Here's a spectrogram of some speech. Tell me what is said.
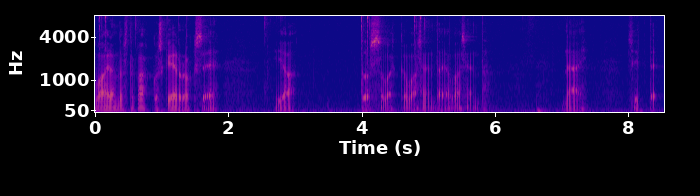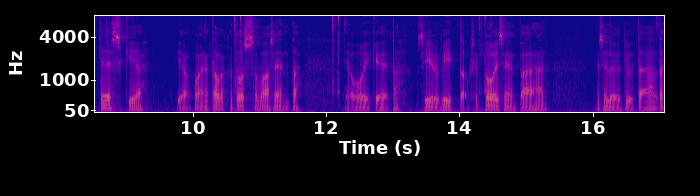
vaihdan tuosta kakkoskerrokseen ja tuossa vaikka vasenta ja vasenta. Näin. Sitten eskiä ja painetaan vaikka tuossa vasenta ja oikeeta. Siirry viittauksen toiseen päähän ja se löytyy täältä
